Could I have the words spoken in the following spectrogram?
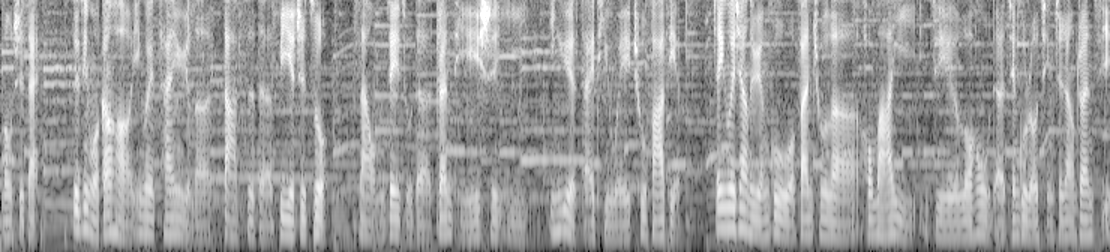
梦时代》。最近我刚好因为参与了大四的毕业制作，那我们这一组的专题是以音乐载体为出发点。正因为这样的缘故，我翻出了红蚂蚁以及罗红武的《坚固柔情》这张专辑。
